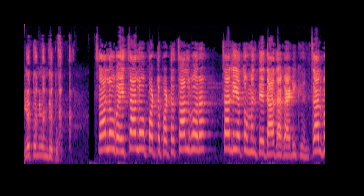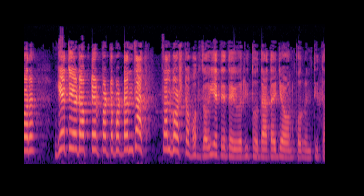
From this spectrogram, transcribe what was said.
येतो नेऊन देतो. चालो बाई चालो पटपट. चाल बरं. चाल येतो म्हणते दादा गाडी घेऊन. चाल बरं. घेते डॉक्टर पटपट आणि चाल. चल बस स्टॉपवर जाऊ. येते त्यावर तो दादा जेवण करून तिथं.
